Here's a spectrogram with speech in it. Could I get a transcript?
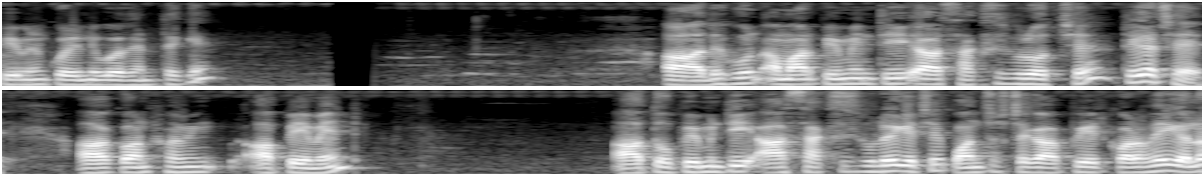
পেমেন্ট করে নেব এখান থেকে। দেখুন, আমার পেমেন্টটি সাকসেসফুল হচ্ছে, ঠিক আছে? কনফার্মিং পেমেন্ট তো পেমেন্টটি আর সাকসেসফুল হয়ে গেছে, পঞ্চাশ টাকা পেড করা হয়ে গেল।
